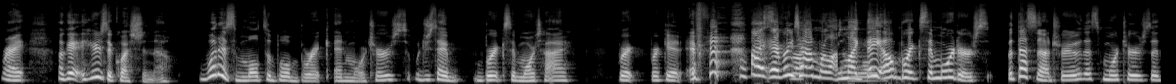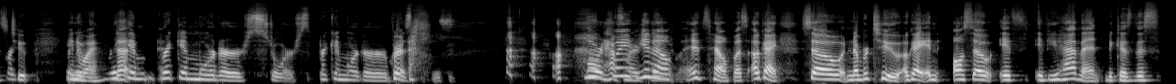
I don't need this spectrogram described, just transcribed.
Right. Okay. Here's a question though. What is multiple brick and mortars? Would you say bricks and mortar? Brick, brick it. I, every time we're like, I'm like, they own bricks and mortars, but that's not true. That's mortars. That's brick, too. Anyway, brick, that, and, brick and mortar stores, brick and mortar businesses. Lord have mercy. You know, it's help us. Okay, so number two. Okay, and also if if you haven't, because this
